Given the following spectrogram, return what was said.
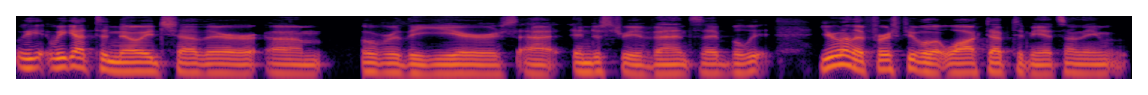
we we got to know each other um, over the years at industry events. I believe you're one of the first people that walked up to me at something,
